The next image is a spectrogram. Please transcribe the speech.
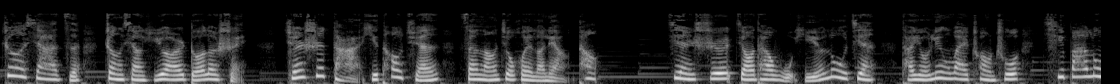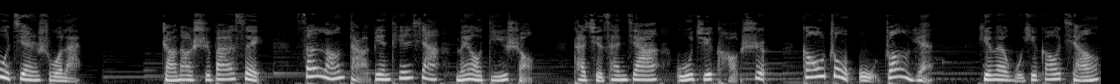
这下子正像鱼儿得了水，拳师打一套拳，三郎就会了两套。剑师教他武一路剑，他又另外创出七八路剑术来。长到十八岁，三郎打遍天下没有敌手，他去参加武举考试，高中武状元。因为武艺高强，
